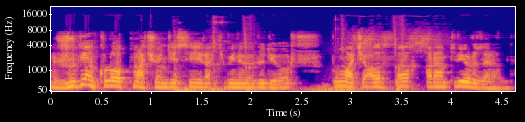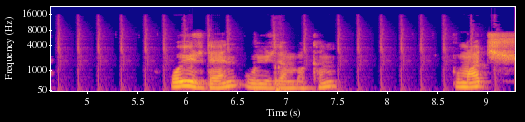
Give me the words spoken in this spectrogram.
Jürgen Klopp maç öncesi rakibini öldü diyor. Bu maçı alırsak garantiliyoruz herhalde. O yüzden, o yüzden bakın. Bu maç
